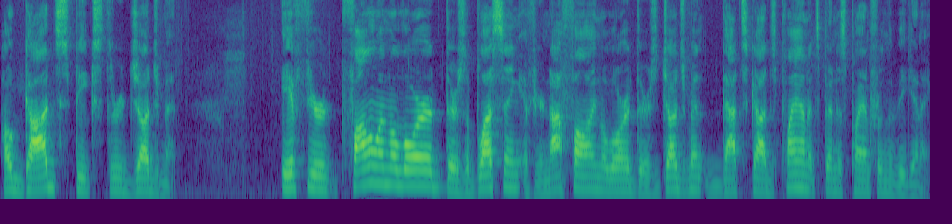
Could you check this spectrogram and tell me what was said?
how God speaks through judgment if you're following the Lord, there's a blessing. If you're not following the Lord, there's judgment. That's God's plan. It's been his plan from the beginning.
